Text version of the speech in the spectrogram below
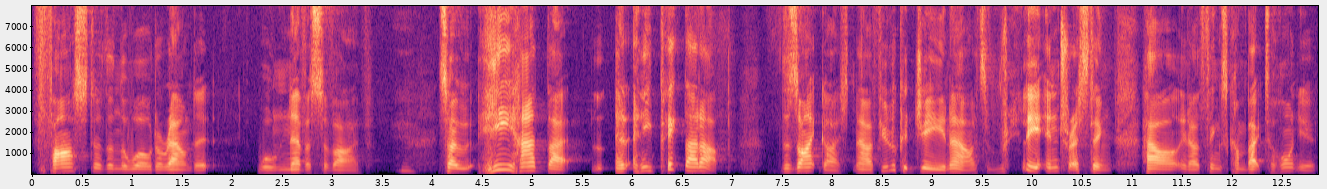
faster than the world around it will never survive. So he had that, and, and he picked that up, the zeitgeist. Now, if you look at GE now, it's really interesting how you know things come back to haunt you.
